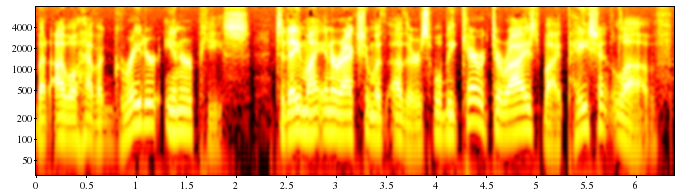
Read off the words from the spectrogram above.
but I will have a greater inner peace. Today, my interaction with others will be characterized by patient love.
